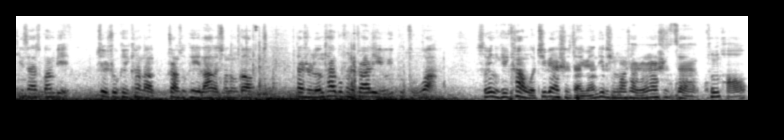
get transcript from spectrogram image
TCS 关闭，这时候可以看到转速可以拉得相当高，但是轮胎部分的抓力由于不足啊，所以你可以看我即便是在原地的情况下，仍然是在空跑。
